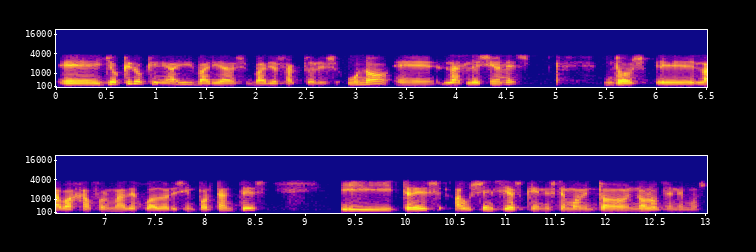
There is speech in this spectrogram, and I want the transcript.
Eh, yo creo que hay varias, varios factores. Uno, eh, las lesiones. Dos, eh, la baja forma de jugadores importantes. Y tres, ausencias que en este momento no lo tenemos.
